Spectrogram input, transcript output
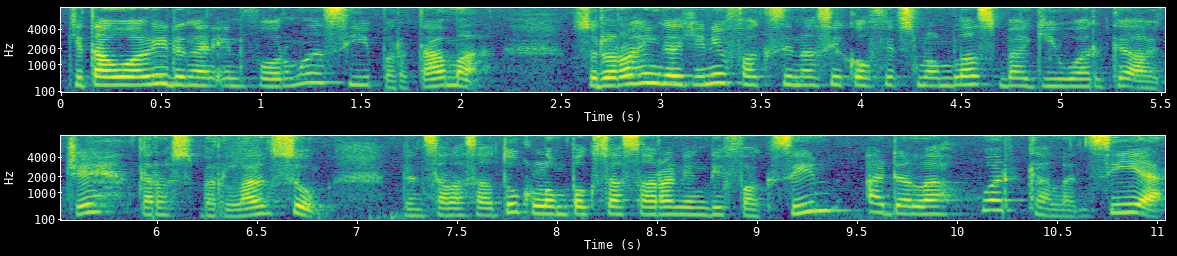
Kita awali dengan informasi pertama. Saudara hingga kini vaksinasi COVID-19 bagi warga Aceh terus berlangsung dan salah satu kelompok sasaran yang divaksin adalah warga lansia.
